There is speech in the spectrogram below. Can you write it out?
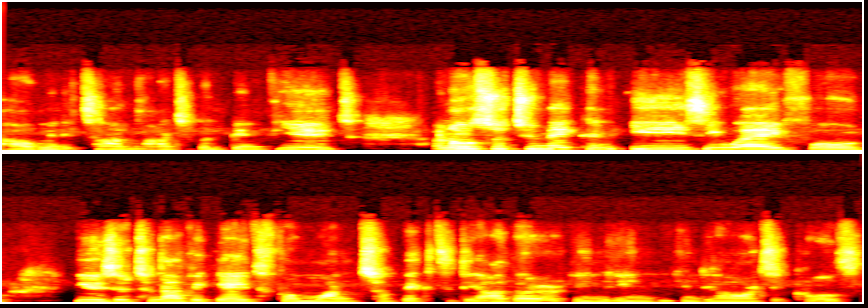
how many times article been viewed, and also to make an easy way for user to navigate from one topic to the other in, in, in the articles.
